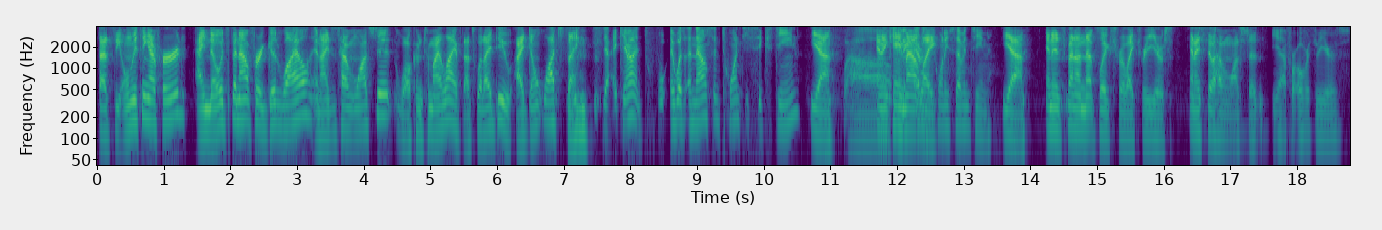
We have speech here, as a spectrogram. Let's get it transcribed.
that's the only thing I've heard. I know it's been out for a good while and I just haven't watched it. Welcome to my life. That's what I do. I don't watch things. yeah it came out in tw- it was announced in 2016 Yeah. wow And it came out, aired in like- 2017 Yeah. And it's been on Netflix for like 3 years and I still haven't watched it. yeah for over three years.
